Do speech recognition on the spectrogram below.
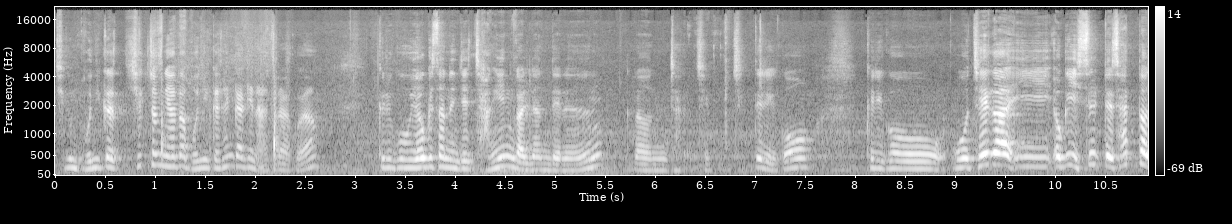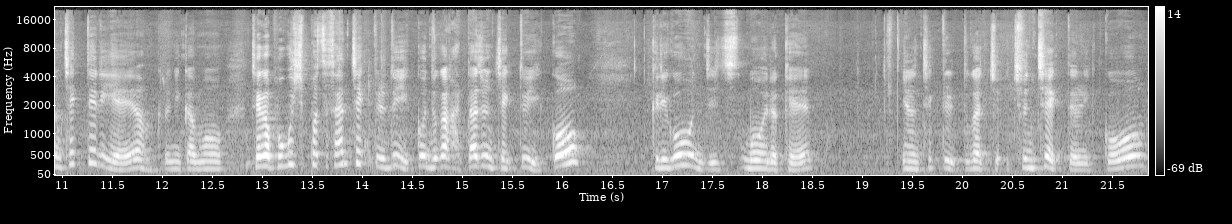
지금 보니까 책 정리하다 보니까 생각이 나더라고요. 그리고 여기서는 이제 장인 관련되는 그런 자, 책, 책들이고 그리고 뭐 제가 이 여기 있을 때 샀던 책들이에요. 그러니까 뭐 제가 보고 싶어서 산 책들도 있고 누가 갖다 준 책도 있고 그리고 이제 뭐 이렇게 이런 책들 누가 주, 준 책들 있고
